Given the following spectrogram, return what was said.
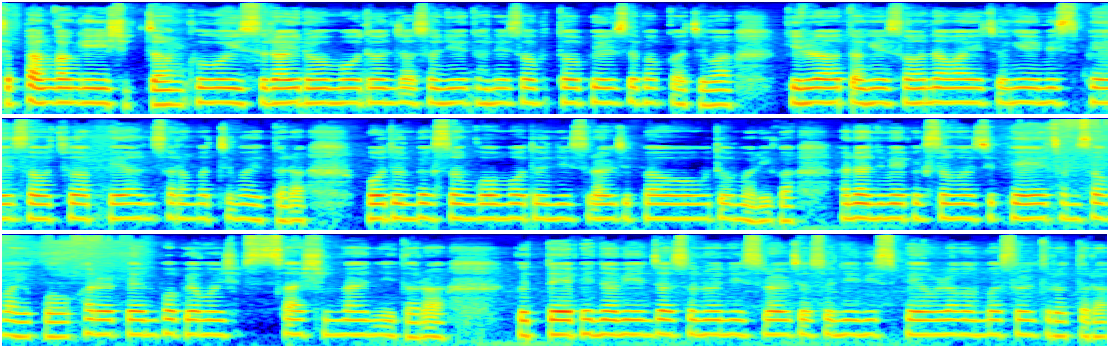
재판관계 20장 그 이스라엘의 모든 자손이 단에서부터 베엘세바까지와 길라 땅에서 나와 해중의 미스페에서 주 앞에 한 사람같이 모였더라. 모든 백성과 모든 이스라엘 지파의 우두머리가 하나님의 백성의 집회에 참석하였고 칼을 뺀 보병은 14십만이더라. 그때 베냐민 자손은 이스라엘 자손이 미스페에 올라간 것을 들었더라.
